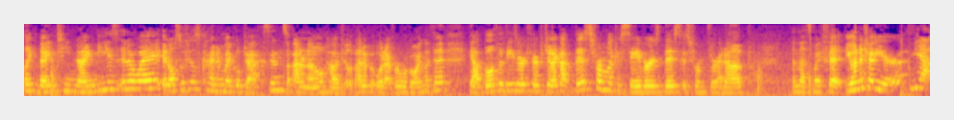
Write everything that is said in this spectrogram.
like 1990s in a way. It also feels kind of Michael Jackson, so I don't know how I feel about it, but whatever, we're going with it. Yeah, both of these are thrifted. I got this from like a Savers, this is from ThredUp, and that's my fit. You want to show yours? Yeah,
